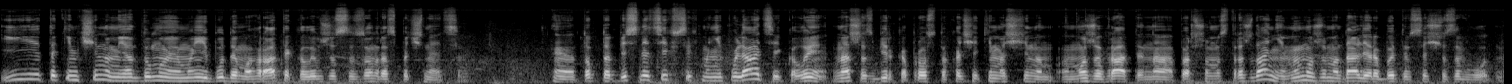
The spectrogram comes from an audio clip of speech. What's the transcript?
І таким чином, я думаю, ми і будемо грати, коли вже сезон розпочнеться. Е, Тобто після цих всіх маніпуляцій, коли наша збірка просто хоч якимось чином може грати на першому стражданні, ми можемо далі робити все, що завгодно.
